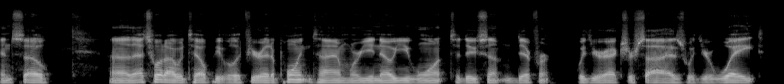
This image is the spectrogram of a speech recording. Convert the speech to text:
And so uh, that's what I would tell people. If you're at a point in time where you know you want to do something different with your exercise, with your weight,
